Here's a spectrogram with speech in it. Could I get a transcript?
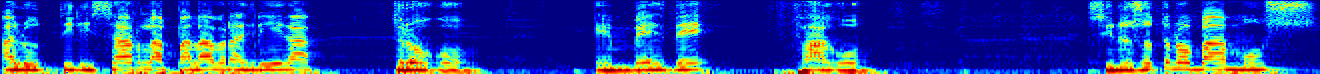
al utilizar la palabra griega trogo en vez de fago. Si nosotros nos vamos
